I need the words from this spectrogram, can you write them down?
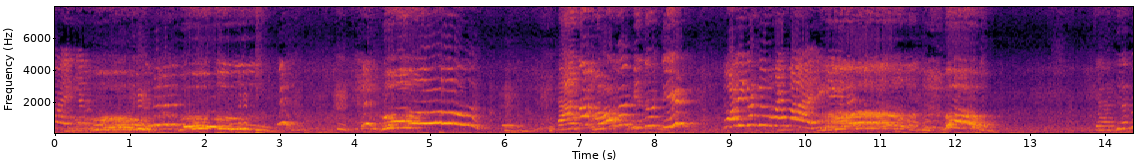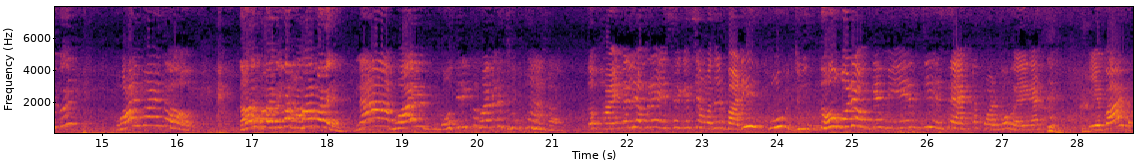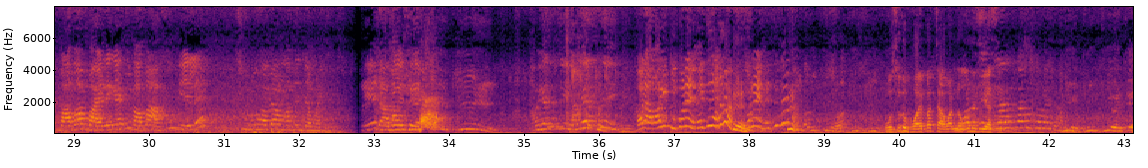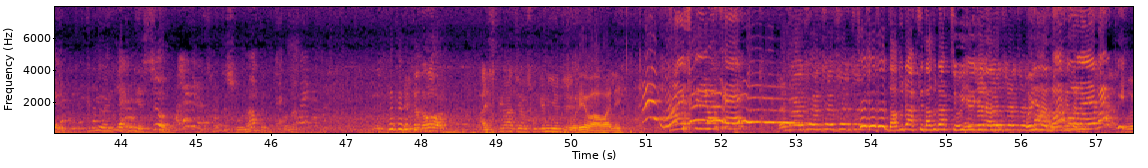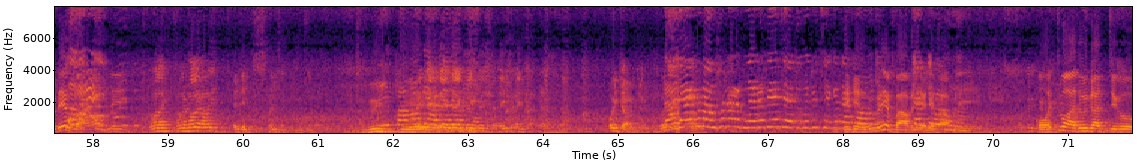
ভয় পায় তো। ভয় পেলে করে। না ভয় অতিরিক্ত ভয় পেলে চুপ করে তো ফাইনালি আমরা এসে গেছি আমাদের বাড়ি। খুব যুদ্ধ করে ওকে নিয়ে এসেছি। এসে একটা পর্ব হয়ে গেছে। এবার বাবা বাইরে গেছে বাবা আসুক এলে শুরু হবে আমাদের জামাই। ও শুধু ভয় পাচ্ছে আবার না ওখানে দিয়ে আসে। কি হয়েছে? কি হয়েছে? এসছো ভালো লেগেছে? আইসক্রিম আছে শুকে নিয়েছে ওরে বাবালে। আইসক্রিম আছে। এসো এসো এসো। এসো এসো দাদু ডাকছে দাদু ডাকছে ওই যে ওই যে দাদু ওই যে দাদু ওরে বাবালে। মালাই মালাই মালাই মালাই এই যে ওইটা ওইটা। রাজা একটু মাংসটা নেড়ে দিয়েছে তুমি একটু চেখে দেখো। ওরে বাবালে ওরে পারব কত আদর কাটছে গো।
